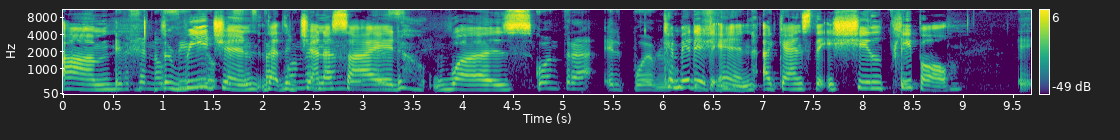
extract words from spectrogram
um, the genocidio que se region that the genocide was contra el pueblo committed in against the Ixil people. Eh,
